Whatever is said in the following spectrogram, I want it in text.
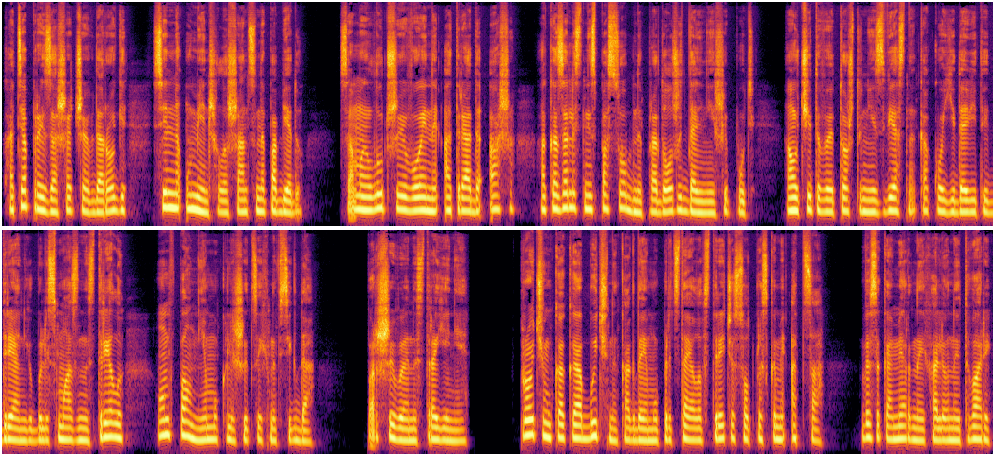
хотя произошедшее в дороге сильно уменьшило шансы на победу. Самые лучшие воины отряда Аша оказались неспособны продолжить дальнейший путь, а учитывая то, что неизвестно, какой ядовитой дрянью были смазаны стрелы, он вполне мог лишиться их навсегда. Паршивое настроение. Впрочем, как и обычно, когда ему предстояла встреча с отпрысками отца. Высокомерные холёные твари,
